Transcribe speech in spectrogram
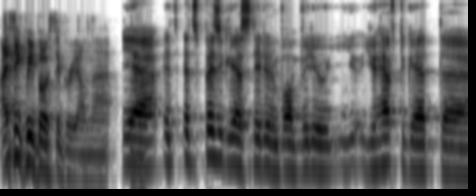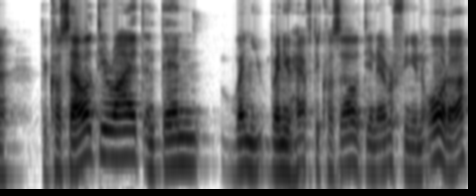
I think we both agree on that. Yeah, yeah. It's, it's basically as stated in one video. You you have to get the the causality right, and then when you when you have the causality and everything in order,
